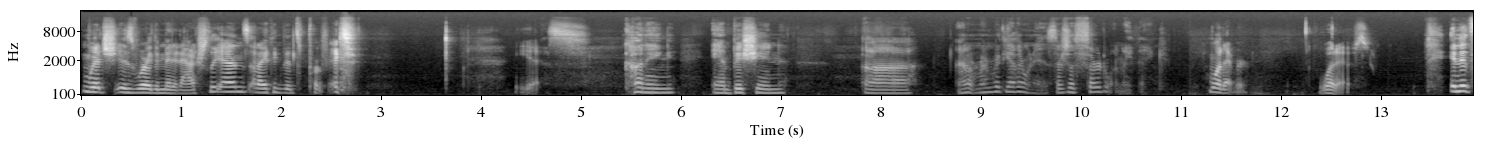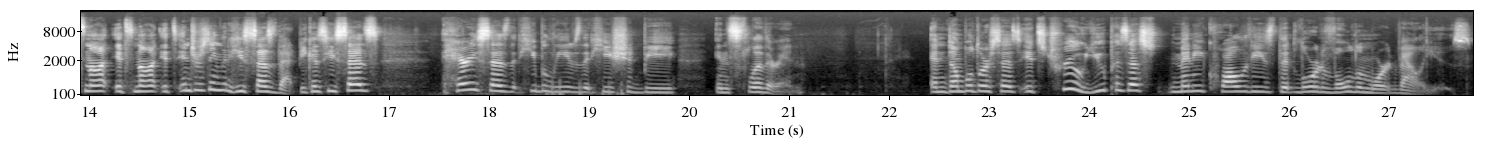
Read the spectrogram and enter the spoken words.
which is where the minute actually ends, and I think that's perfect. yes. Cunning, ambition, uh, I don't remember what the other one is. There's a third one, I think. Whatever. Whatevs. and it's not it's not it's interesting that he says that because he says Harry says that he believes that he should be in Slytherin. And Dumbledore says it's true. You possess many qualities that Lord Voldemort values.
